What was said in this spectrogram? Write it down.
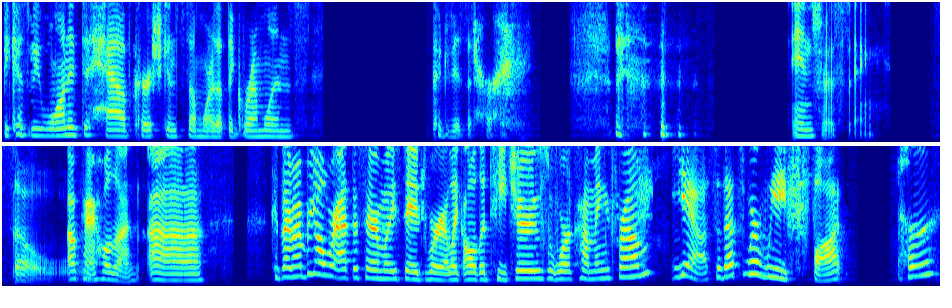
because we wanted to have Kershkin somewhere that the gremlins could visit her. Interesting. so Okay, hold on. Uh because I remember y'all were at the ceremony stage where like all the teachers were coming from. yeah, so that's where we fought her.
